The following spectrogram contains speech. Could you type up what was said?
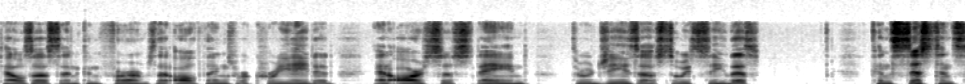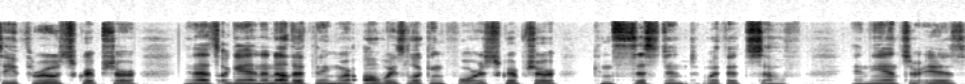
tells us and confirms that all things were created and are sustained through Jesus. So we see this consistency through Scripture. And that's, again, another thing we're always looking for is Scripture consistent with itself? And the answer is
